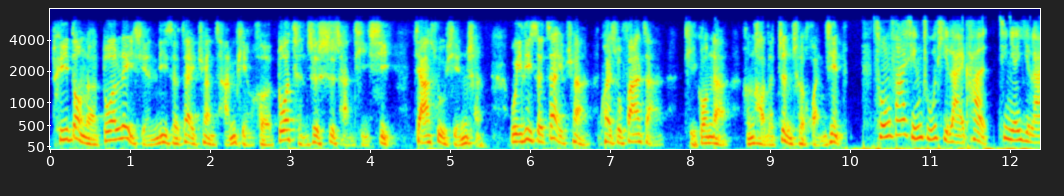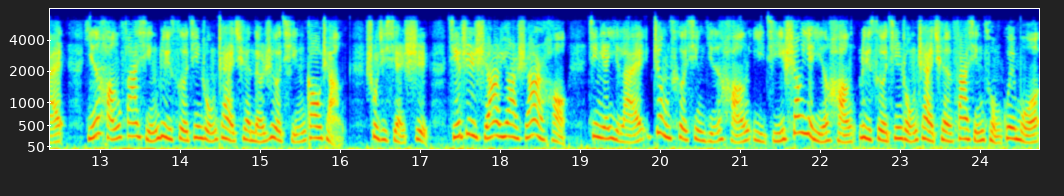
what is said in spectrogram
推动了多类型绿色债券产品和多层次市场体系加速形成，为绿色债券快速发展提供了很好的政策环境。从发行主体来看，今年以来，银行发行绿色金融债券的热情高涨。数据显示，截至十二月二十二号，今年以来，政策性银行以及商业银行绿色金融债券发行总规模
